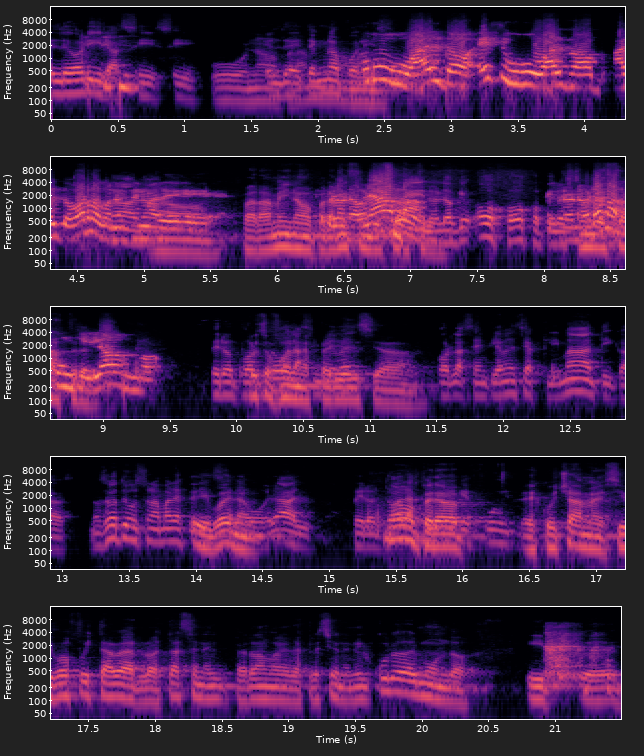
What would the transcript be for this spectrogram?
El de Gorila, sí, sí. Uh, el de Tecnópolis. Uh, alto, ese hubo alto, alto barro con el tema de. Para mí no, para mí lo que, Ojo, ojo, pero. El cronograma fue un quilombo. Pero por Eso las experiencia. Por las inclemencias climáticas. Nosotros tuvimos una mala experiencia laboral. Pero no, pero escúchame, si vos fuiste a verlo, estás en el, perdón con la expresión, en el culo del mundo, y eh,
